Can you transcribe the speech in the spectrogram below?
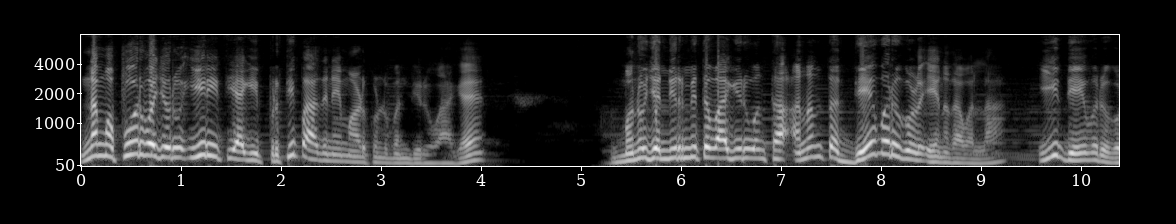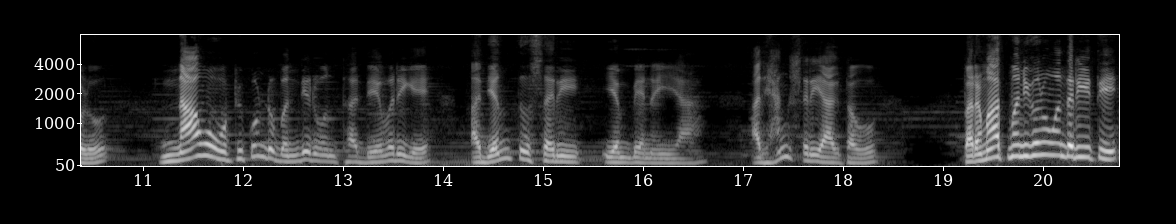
ನಮ್ಮ ಪೂರ್ವಜರು ಈ ರೀತಿಯಾಗಿ ಪ್ರತಿಪಾದನೆ ಮಾಡಿಕೊಂಡು ಬಂದಿರುವಾಗ ಮನುಜ ನಿರ್ಮಿತವಾಗಿರುವಂಥ ಅನಂತ ದೇವರುಗಳು ಏನದಾವಲ್ಲ? ಈ ದೇವರುಗಳು ನಾವು ಒಪ್ಪಿಕೊಂಡು ಬಂದಿರುವಂಥ ದೇವರಿಗೆ ಅದೆಂತೂ ಸರಿ ಎಂಬೇನಯ್ಯ. ಅದು ಹೆಂಗೆ ಸರಿ ಆಗ್ತಾವು? ಪರಮಾತ್ಮನಿಗೂ ಒಂದು ರೀತಿ.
